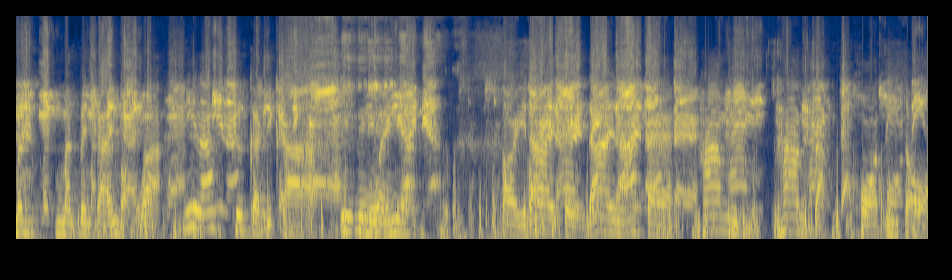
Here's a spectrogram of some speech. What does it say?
มันมันเป็นการบอกว่า นี่นะคือกติกานี่นี่มวยเนี้ยต่อยได้เตะได้นะ แต่ห้ามห้ามจับคอตีศอก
